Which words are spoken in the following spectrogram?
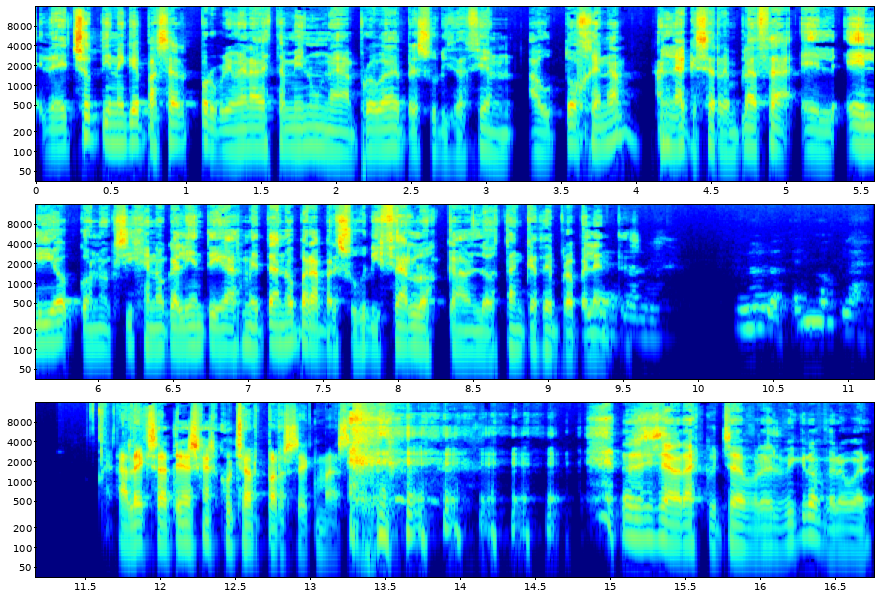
De hecho, tiene que pasar por primera vez también una prueba de presurización autógena en la que se reemplaza el helio con oxígeno caliente y gas metano para presurizar los, los tanques de propelentes. Alexa, tienes que escuchar Parsec más. no sé si se habrá escuchado por el micro, pero bueno.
